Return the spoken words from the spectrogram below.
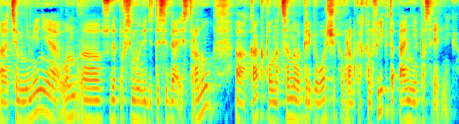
а, тем не менее, он, а, судя по всему, видит и себя, и страну как полноценного переговорщика в рамках конфликта, а не посредника.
